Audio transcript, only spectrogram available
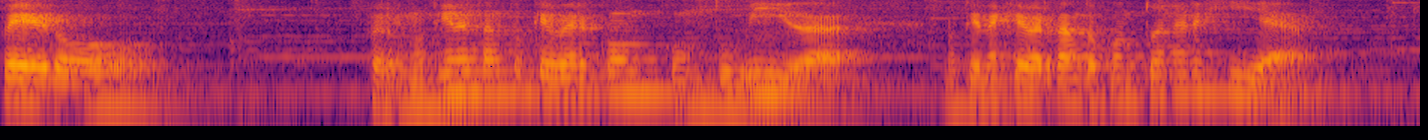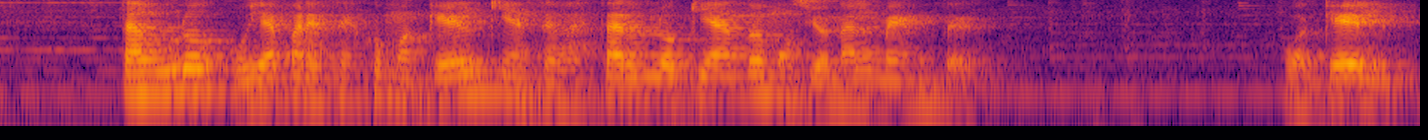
pero, pero no tiene tanto que ver con, tu vida, no tiene que ver tanto con tu energía. Tauro, hoy apareces como aquel quien se va a estar bloqueando emocionalmente, o aquel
